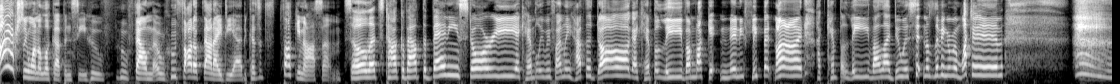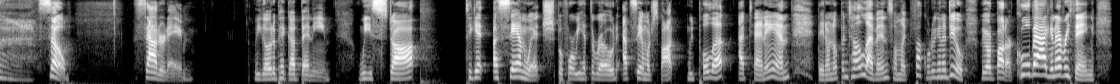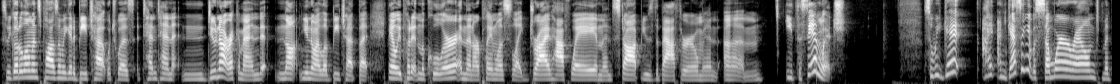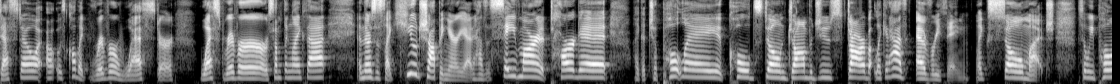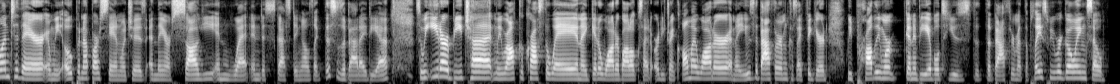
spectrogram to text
I actually want to look up and see who who found who thought up that idea because it's fucking awesome. So let's talk about the Benny story. I can't believe we finally have the dog. I can't believe I'm not getting any sleep at night. I can't believe all I do is sit in the living room and watch him. so, Saturday, we go to pick up Benny. We stop to get a sandwich before we hit the road at Sandwich Spot. We pull up at 10 a.m. They don't open till 11. So I'm like, fuck, what are we to do? We bought our cool bag and everything. So we go to Loehmann's Plaza and we get a beach hut, which was 1010. Do not recommend. Not, you know, I love beach hut, but man, we put it in the cooler. And then our plan was to like drive halfway and then stop, use the bathroom, and, um, eat the sandwich. So we get, I, am guessing it was somewhere around Modesto. Uh, it was called like River West or West River or something like that. And there's this like huge shopping area. It has a Save Mart, a Target, like a Chipotle, Cold Stone, Jamba Juice, Starbucks. Like it has everything, like so much. So we pull into there and we open up our sandwiches and they are soggy and wet and disgusting. I was like, this is a bad idea. So we eat our beach hut and we walk across the way and I get a water bottle because I'd already drank all my water and I use the bathroom because I figured we probably weren't going to be able to use the, the bathroom at the place we were going. So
